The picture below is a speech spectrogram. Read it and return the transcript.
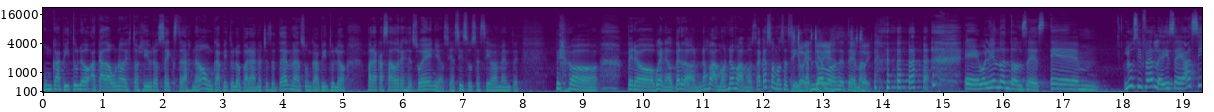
un capítulo a cada uno de estos libros extras, ¿no? Un capítulo para Noches Eternas, un capítulo para Cazadores de Sueños y así sucesivamente. Pero, pero bueno, perdón, nos vamos, nos vamos. Acá somos así, cambiamos ¿eh? de tema. Eh, volviendo entonces, em, Lucifer le dice, ah, sí,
